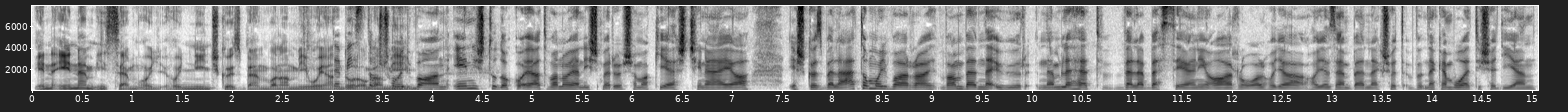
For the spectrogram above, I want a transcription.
Én, én nem hiszem, hogy, hogy nincs közben valami olyan De dolog, biztos, ami... hogy van. Én is tudok olyat, van olyan ismerősöm, aki ezt csinálja, és közben látom, hogy van, raj, van benne űr, nem lehet vele beszélni arról, hogy, a, hogy az embernek, sőt, nekem volt is egy ilyen,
